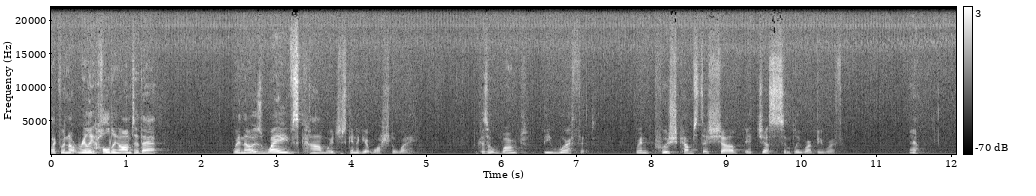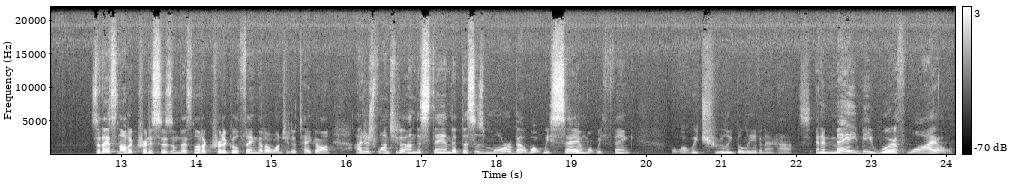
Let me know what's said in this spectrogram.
like we're not really holding on to that, when those waves come, we're just going to get washed away because it won't be worth it. When push comes to shove, it just simply won't be worth it. Yeah? So that's not a criticism, that's not a critical thing that I want you to take on. I just want you to understand that this is more about what we say and what we think, but what we truly believe in our hearts. And it may be worthwhile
